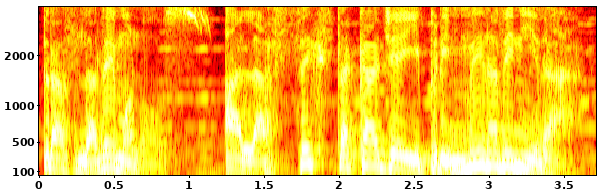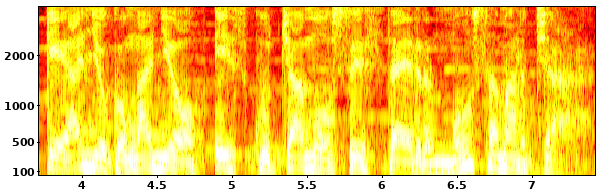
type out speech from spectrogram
Trasladémonos a la sexta calle y primera avenida, que año con año escuchamos esta hermosa marcha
